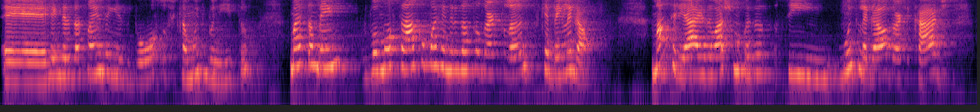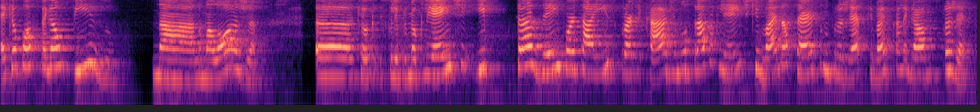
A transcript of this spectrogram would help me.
é, renderizações em esboço, fica muito bonito. Mas também vou mostrar como a renderização do Atlantis, que é bem legal. Materiais, eu acho uma coisa assim muito legal do ArchiCAD, é que eu posso pegar um piso na, numa loja uh, que eu escolhi para o meu cliente e trazer, importar isso para o ArchiCAD e mostrar para o cliente que vai dar certo no projeto, que vai ficar legal nesse projeto.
